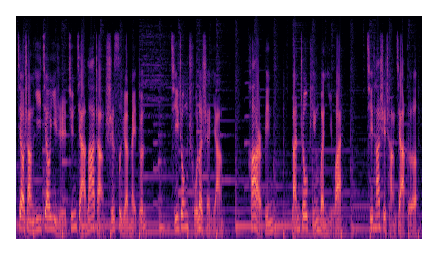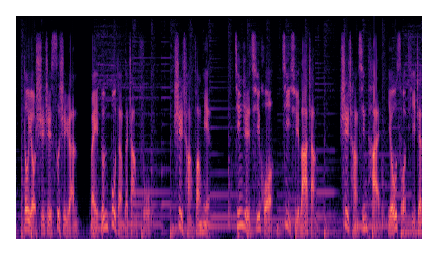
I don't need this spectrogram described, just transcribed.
较上一交易日均价拉涨十四元每吨。其中除了沈阳、哈尔滨、兰州平稳以外，其他市场价格都有十至四十元每吨不等的涨幅。市场方面，今日期货继续拉涨。市场心态有所提振，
